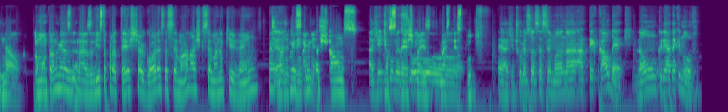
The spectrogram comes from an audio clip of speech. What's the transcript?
Não. Tô montando minhas nas listas para teste agora essa semana, acho que semana que vem tentar Semana que começar vem a encaixar uns, A gente uns começou. testes mais, mais testudos. É, a gente começou essa semana a tecar o deck, não criar deck novo.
